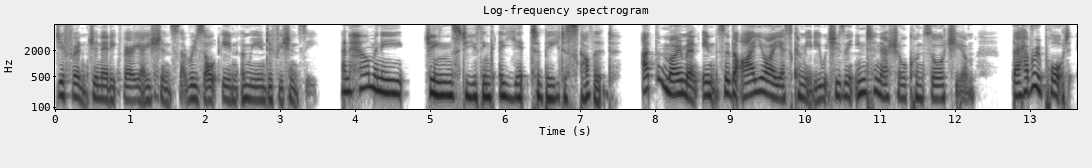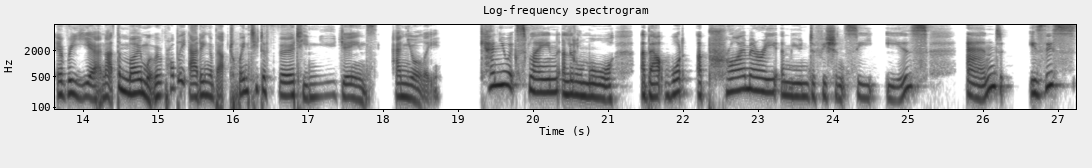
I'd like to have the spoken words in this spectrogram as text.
different genetic variations that result in immune deficiency and how many genes do you think are yet to be discovered at the moment in so the IUIS committee which is an international consortium they have a report every year and at the moment we're probably adding about 20 to 30 new genes annually can you explain a little more about what a primary immune deficiency is? And is this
